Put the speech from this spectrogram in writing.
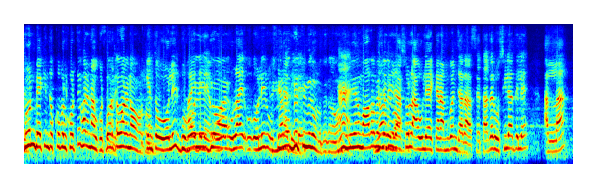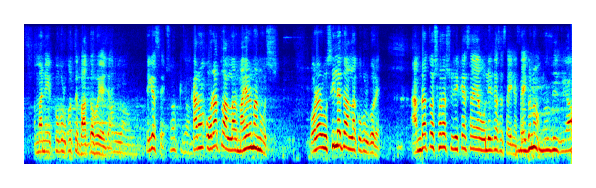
শুনবে। কিন্তু কবুল করতে পারে নাও করতে করতে পারে। পারে না কিন্তু ওলির দুহাই দিলে দোহাই- ও- উলাই ওলির উসিলা দিলে। তুমি ধরো তো হ্যাঁ, নবী রাসূল আউলিয়া কেরামগঞ্জ যারা আছে তাদের উসিলা দিলে আল্লাহ মানে কবুল করতে বাধ্য হয়ে যায়। ঠিক আছে? কারণ ওরা তো আল্লাহর মায়ের মানুষ। ওরার উসিলা তো আল্লাহ কবুল করে। আমরা তো সরাসরি কাছে চাই অলির কাছে চাই না চাই কোনো? নবী দিয়া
